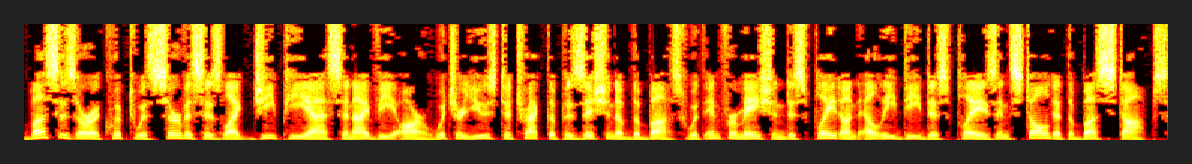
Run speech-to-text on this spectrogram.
Buses are equipped with services like GPS and IVR which are used to track the position of the bus with information displayed on LED displays installed at the bus stops.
